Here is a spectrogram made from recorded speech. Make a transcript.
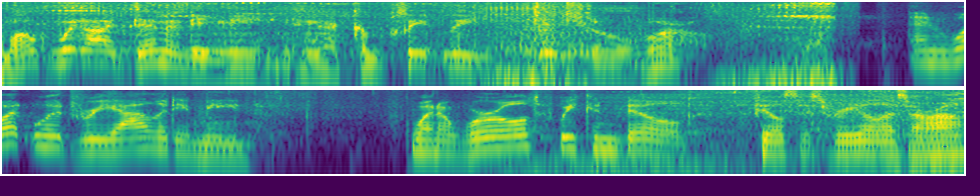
what would identity mean in a completely digital world. And what would reality mean when a world we can build feels as real as our own?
